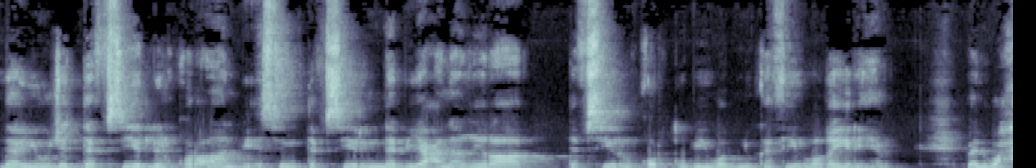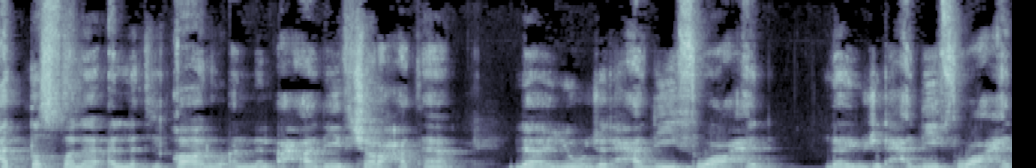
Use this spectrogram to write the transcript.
لا يوجد تفسير للقرآن باسم تفسير النبي على غرار تفسير القرطبي وابن كثير وغيرهم. بل وحتى الصلاة التي قالوا أن الأحاديث شرحتها لا يوجد حديث واحد لا يوجد حديث واحد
